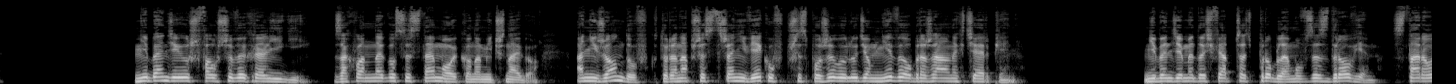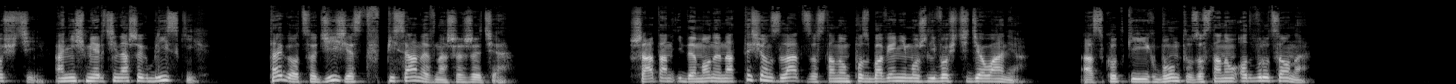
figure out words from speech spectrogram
Nie będzie już fałszywych religii, zachłannego systemu ekonomicznego, ani rządów, które na przestrzeni wieków przysporzyły ludziom niewyobrażalnych cierpień. Nie będziemy doświadczać problemów ze zdrowiem, starości, ani śmierci naszych bliskich, tego, co dziś jest wpisane w nasze życie. Szatan i demony na tysiąc lat zostaną pozbawieni możliwości działania, a skutki ich buntu zostaną odwrócone.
